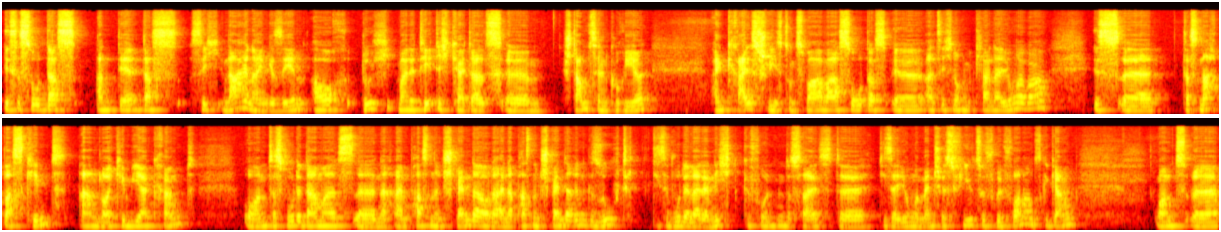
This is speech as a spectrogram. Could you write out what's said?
ist es so, dass an der, dass sich nachhinein gesehen auch durch meine Tätigkeit als äh, Stammzellenkurier ein Kreis schließt. Und zwar war es so, dass äh, als ich noch ein kleiner Junge war, ist äh, das Nachbarskind an Leukämie erkrankt und es wurde damals äh, nach einem passenden Spender oder einer passenden Spenderin gesucht. Diese wurde leider nicht gefunden. Das heißt, äh, dieser junge Mensch ist viel zu früh von uns gegangen. Und äh,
